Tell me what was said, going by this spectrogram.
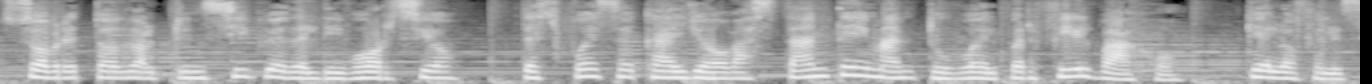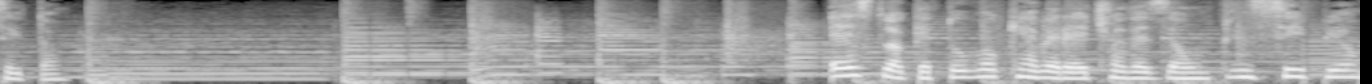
Sobre todo al principio del divorcio, después se cayó bastante y mantuvo el perfil bajo, que lo felicito. Es lo que tuvo que haber hecho desde un principio,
